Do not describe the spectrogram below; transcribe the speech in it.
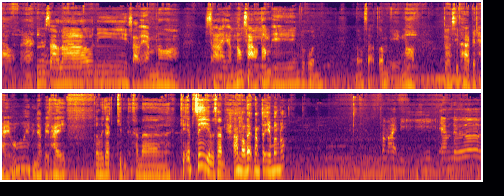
ลาวอะนี่สาวลาวนี่สาวแอมเนาะสาวแอมน้องสาวต้อมเองทุกคน น้องสาวต้อมเองเนาะตัวสิพาไปไทย โอ้ยเพิ่นอยากไปไทย เพิ่นไปอยากกินคณะ KFC ไปสั่นอ้าวลองแนะนำตัวเองเบ้างดูสบายดีแอมเด้อ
